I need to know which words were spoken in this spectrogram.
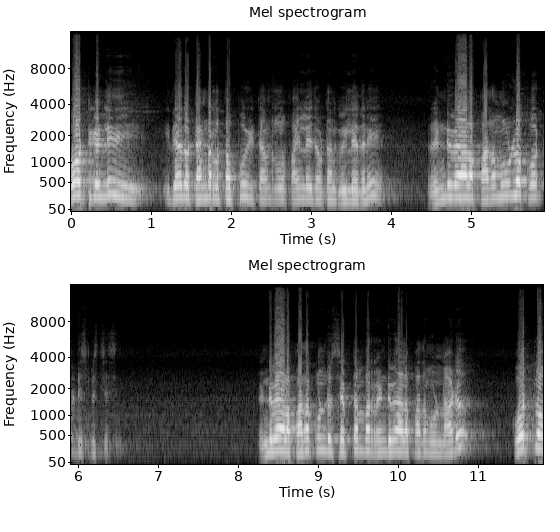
కోర్టుకు వెళ్ళి ఇదేదో టెండర్లు తప్పు ఈ టెండర్లు ఫైనలైజ్ అవడానికి వీల్లేదని రెండు వేల పదమూడులో కోర్టు డిస్మిస్ చేసింది. రెండు వేల పదకొండు సెప్టెంబర్ రెండు వేల పదమూడు నాడు కోర్టులో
